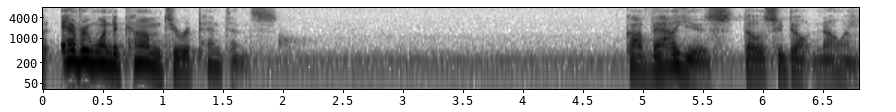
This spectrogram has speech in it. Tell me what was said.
but everyone to come to repentance. God values those who don't know Him.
